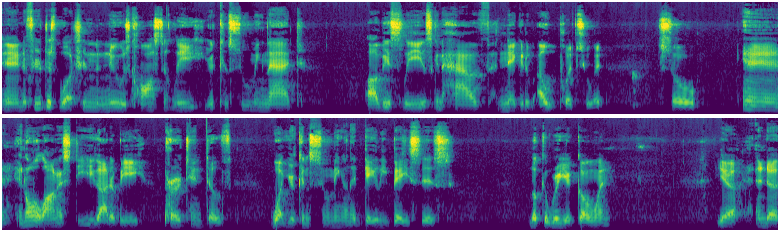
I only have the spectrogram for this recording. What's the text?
And if you're just watching the news constantly, you're consuming that, obviously it's going to have negative output to it. So, and in all honesty, you got to be pertinent of what you're consuming on a daily basis. Look at where you're going. Yeah, and uh,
